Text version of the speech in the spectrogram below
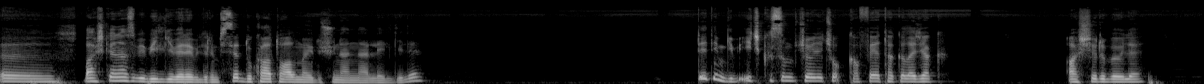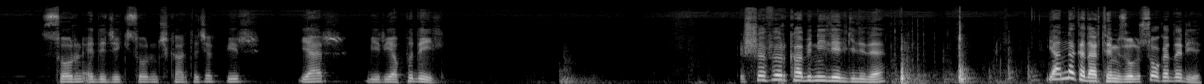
Ee, başka nasıl bir bilgi verebilirim size? Ducato almayı düşünenlerle ilgili. Dediğim gibi iç kısım şöyle çok kafaya takılacak. Aşırı böyle sorun edecek, sorun çıkartacak bir yer, bir yapı değil. Şoför kabini ile ilgili de yani ne kadar temiz olursa o kadar iyi.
